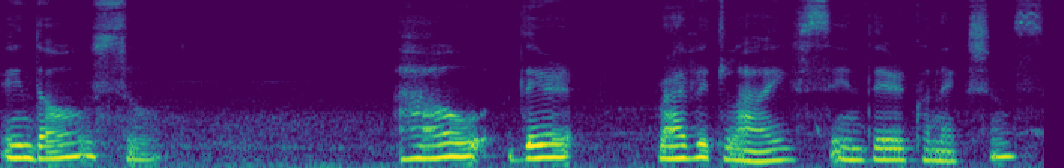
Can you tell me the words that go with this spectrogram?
And also how their private lives and their connections.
